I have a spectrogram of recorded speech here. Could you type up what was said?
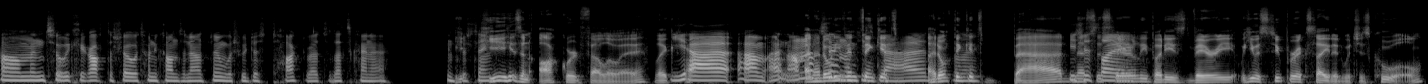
Um, and so we kick off the show with Tony Khan's announcement, which we just talked about. So that's kind of interesting. he is an awkward fellow, eh? Like yeah. Um, I, I'm not and I don't even think it's bad, I don't think but- it's bad just, like- necessarily, but he's very he was super excited, which is cool.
